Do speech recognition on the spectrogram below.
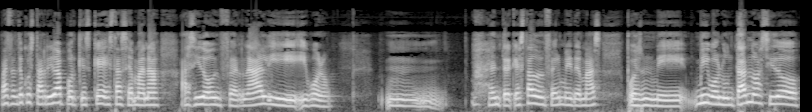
bastante cuesta arriba porque es que esta semana ha sido infernal y, bueno. Mmm, entre que he estado enferma y demás, pues mi, mi voluntad no ha sido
